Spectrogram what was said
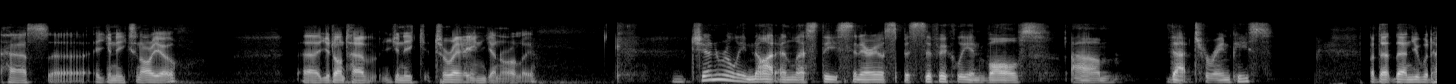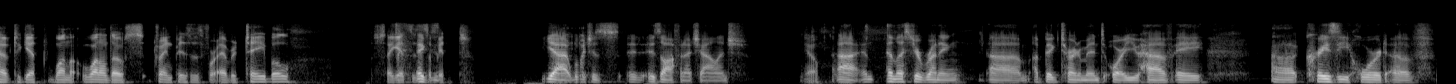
has uh, a unique scenario, uh, you don't have unique terrain generally. Generally not, unless the scenario specifically involves um, that terrain piece. But that, then you would have to get one one of those terrain pieces for every table. So I guess it's Ex- a bit yeah, which is is often a challenge. Yeah. Uh, unless you're running um, a big tournament or you have a uh, crazy horde of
